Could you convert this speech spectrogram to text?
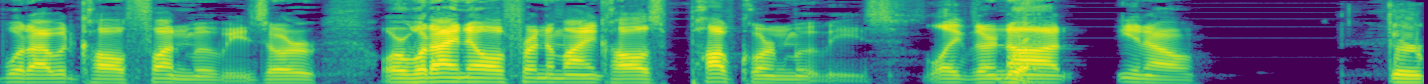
what I would call fun movies, or or what I know a friend of mine calls popcorn movies. Like they're Right. not, you know, They're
